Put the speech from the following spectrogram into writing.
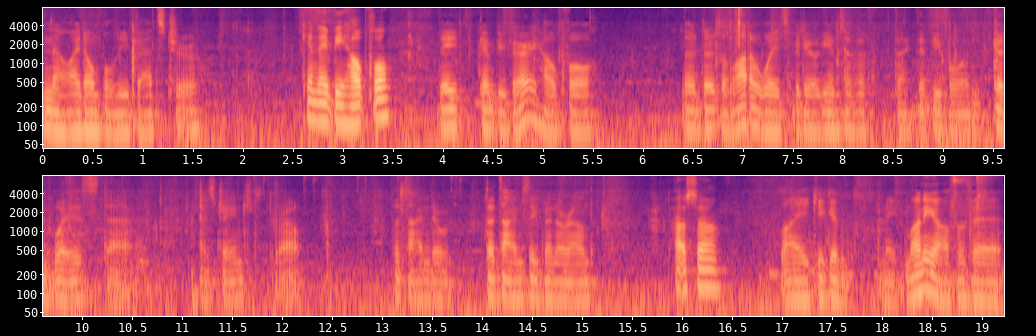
No, I don't believe that's true. Can they be helpful? They can be very helpful. There, there's a lot of ways video games have affected people in good ways that has changed throughout the time they were, the times they've been around. How so? Like you can make money off of it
